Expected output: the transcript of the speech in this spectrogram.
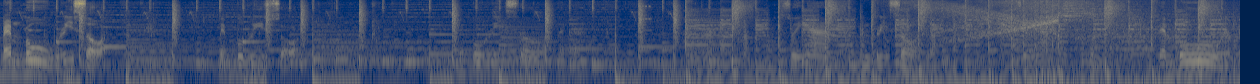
แบมบูรีสอร์ท แบมโบรีสอร์ทแบมโบรีสอร์ทนะคะเนอะสวยงามนะเป็นรีสอร์ทเนอะสวยงามมากทุกคนแบมบูนะแบ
